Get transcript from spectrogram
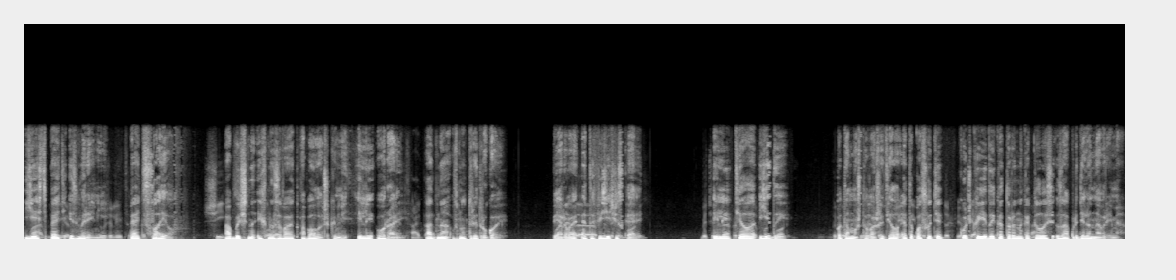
Есть пять измерений, пять слоев. Обычно их называют оболочками или урай, одна внутри другой. Первое — это физическое, или тело еды, потому что ваше тело — это, по сути, кучка еды, которая накопилась за определенное время.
